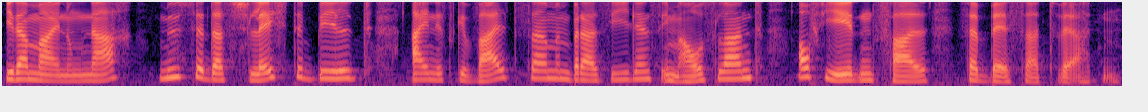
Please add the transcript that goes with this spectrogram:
Ihrer Meinung nach müsse das schlechte Bild eines gewaltsamen Brasiliens im Ausland auf jeden Fall verbessert werden.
